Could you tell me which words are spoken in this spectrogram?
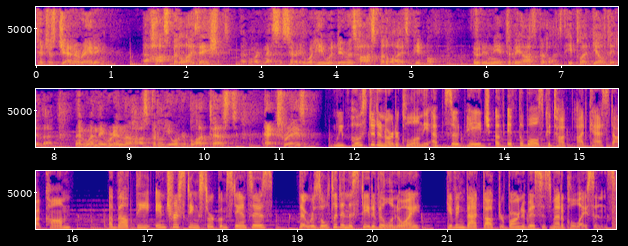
to just generating hospitalizations that weren't necessary. What he would do is hospitalize people who didn't need to be hospitalized. He pled guilty to that. Then, when they were in the hospital, you order blood tests, x rays. We posted an article on the episode page of If the Walls Could Talk podcast.com about the interesting circumstances that resulted in the state of Illinois giving back Dr. Barnabas his medical license.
